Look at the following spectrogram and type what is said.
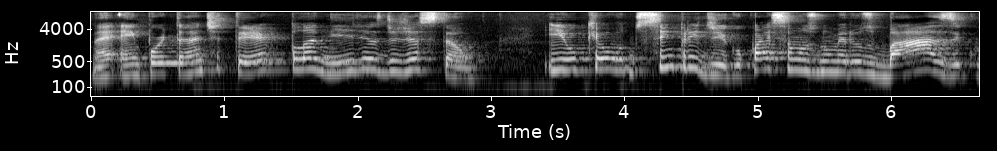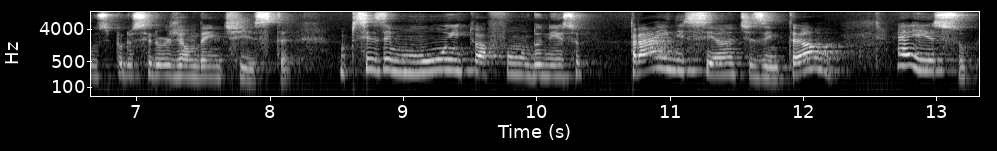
Né? É importante ter planilhas de gestão. E o que eu sempre digo, quais são os números básicos para o cirurgião dentista? Não precisa ir muito a fundo nisso. Para iniciantes, então, é isso.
